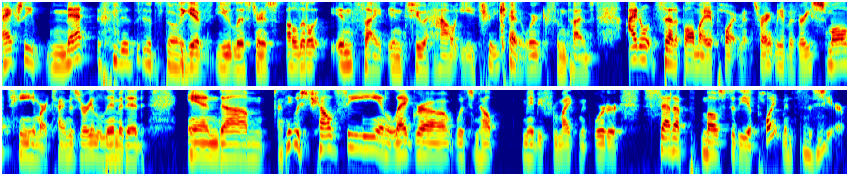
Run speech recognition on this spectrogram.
I actually met good story. to give you listeners a little insight into how E3 kind of works sometimes. I don't set up all my appointments, right? We have a very small team. Our time is very limited. And um, I think it was Chelsea and Allegra with some help maybe from Mike McWhirter, set up most of the appointments this mm-hmm. year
